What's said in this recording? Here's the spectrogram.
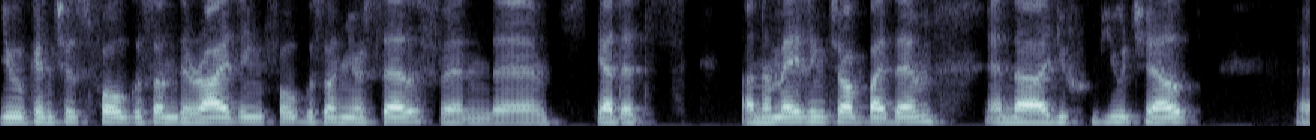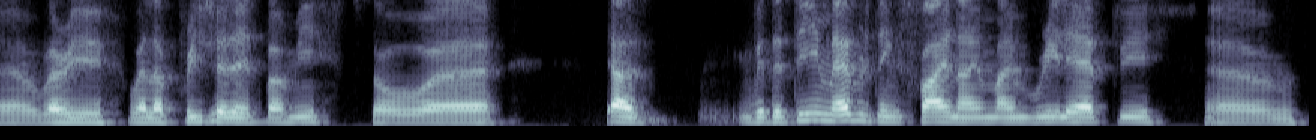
You can just focus on the riding, focus on yourself, and uh, yeah, that's an amazing job by them and a huge help very well appreciated by me. So uh, yeah, with the team, everything's fine. I'm I'm really happy. Um,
